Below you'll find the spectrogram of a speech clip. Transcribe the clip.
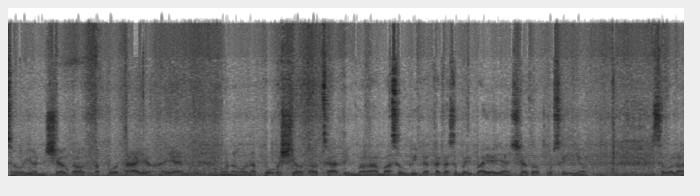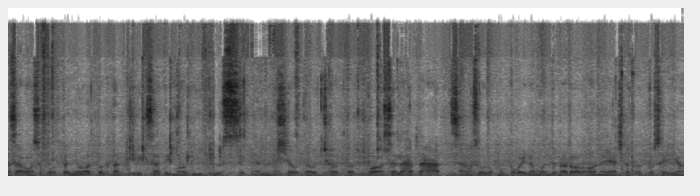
so yun shout out na po tayo ayan unang una po shout out sa ating mga masugid na taga-subaybay ayan shout out po sa inyo sa walang sawang suporta nyo at pagtangkilik sa ating mga videos ayan shout out shout out po sa lahat-lahat sa ang sulok mo po kayo ng mundo naroon ayan shout out po sa inyo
